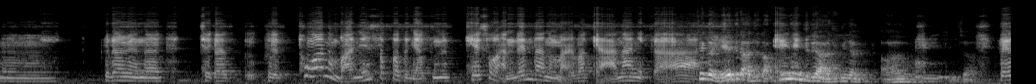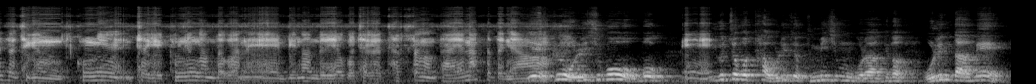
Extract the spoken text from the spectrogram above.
음, 그러면은 제가 그 통화는 많이 했었거든요. 근데 계속 안 된다는 말밖에 안 하니까. 그러니까 얘들 아주 나쁜 놈들이 아주 그냥 아유 진짜. 그래서 지금 국민 저기 금융감독원에 민원 넣으려고 제가 작성은 다 해놨거든요. 예, 그거 올리시고 뭐 예. 이것저것 다 올리세요. 국민신문고랑. 그래서 올린 다음에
